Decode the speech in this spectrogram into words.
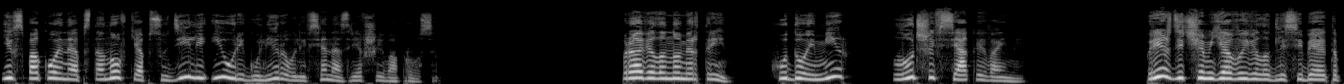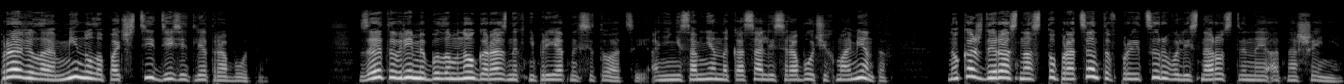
и в спокойной обстановке обсудили и урегулировали все назревшие вопросы. Правило номер три. Худой мир лучше всякой войны. Прежде чем я вывела для себя это правило, минуло почти 10 лет работы. За это время было много разных неприятных ситуаций. Они, несомненно, касались рабочих моментов, но каждый раз на 100% проецировались на родственные отношения.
